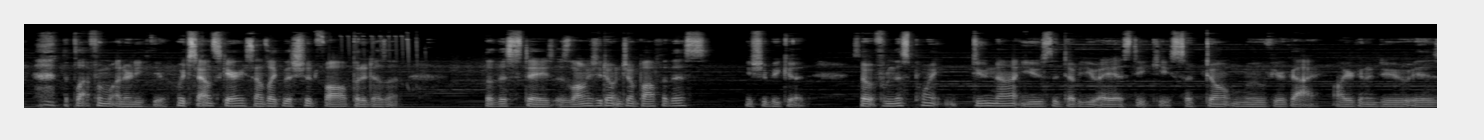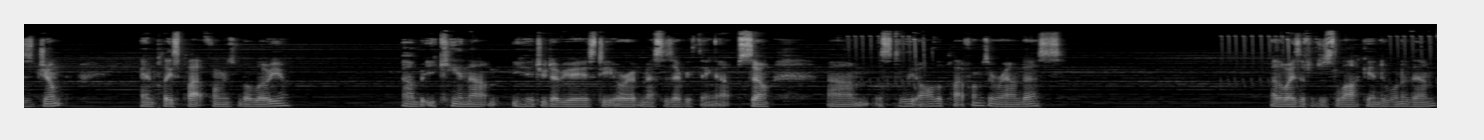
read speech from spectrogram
the platform underneath you, which sounds scary. Sounds like this should fall, but it doesn't. So this stays. As long as you don't jump off of this, you should be good. So from this point, do not use the WASD key. So don't move your guy. All you're going to do is jump and place platforms below you. Um, but you cannot you hit your WASD or it messes everything up. So um, let's delete all the platforms around us. Otherwise it'll just lock into one of them.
